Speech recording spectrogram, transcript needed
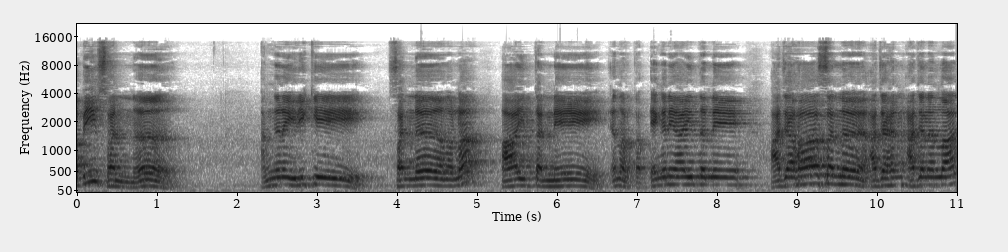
അഭി സന്ന്. അങ്ങനെ ഇരിക്കേ സന്ന് എന്ന് പറഞ്ഞ ആയി തന്നെ എന്നർത്ഥം. എങ്ങനെയായി തന്നെ അജഹാസന് അജഹൻ അജൻ എന്നാൽ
